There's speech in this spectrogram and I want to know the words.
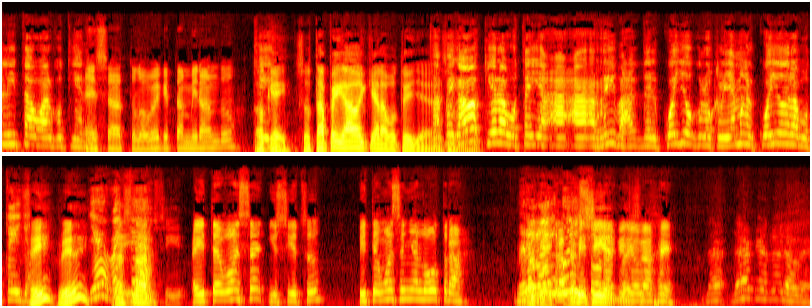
velita o algo tiene. Exacto, ¿lo ve que están mirando? Ok, so está pegado aquí a la botella. Está pegado aquí a la botella, a- a- arriba, del cuello, lo que le llaman el cuello de la botella. ¿Sí? Really? Yeah, right That's there. not- Ahí te voy a enseñar, you see it too? Y te voy a enseñar la otra. Mira, la ahí, otra persona que yo agarré. Deja que Luis la vea.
